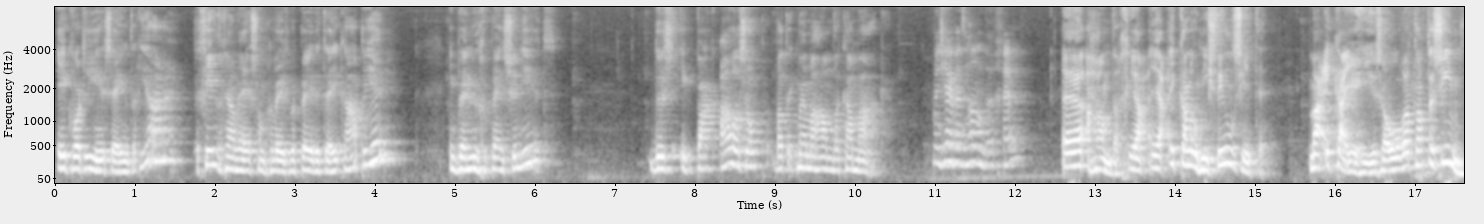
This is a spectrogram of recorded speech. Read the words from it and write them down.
Ik word 73 jaar. 40 jaar werkzaam geweest bij PDT KPN. Ik ben nu gepensioneerd. Dus ik pak alles op wat ik met mijn handen kan maken. want jij bent handig, hè? Eh, handig, ja, ja. Ik kan ook niet stilzitten. Maar ik kan je hier zo wat laten zien.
